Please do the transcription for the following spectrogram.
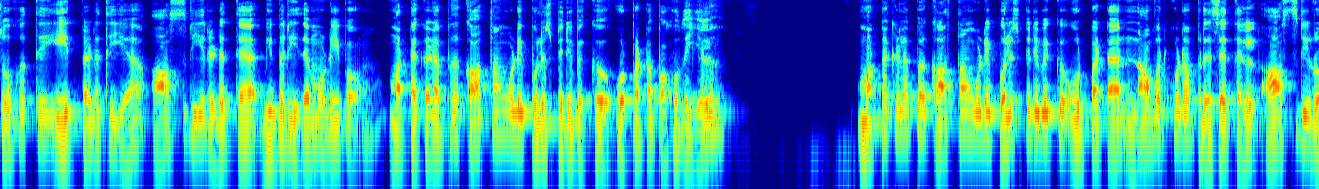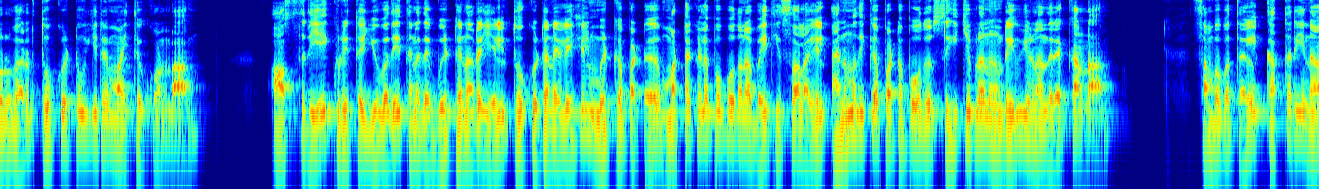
சோகத்தை ஏற்படுத்திய ஆசிரியர் எடுத்த விபரீதம் முடிவோம் மட்டக்களப்பு காத்தாங்குடி போலீஸ் பிரிவுக்கு உட்பட்ட பகுதியில் மட்டக்களப்பு காத்தாங்குடி போலீஸ் பிரிவுக்கு உட்பட்ட நாவர்குடா பிரதேசத்தில் ஆசிரியர் ஒருவர் தூக்கிட்டு உயிரை கொண்டார். ஆசிரியை குறித்த யுவதி தனது வீட்டின் அறையில் தூக்கிட்ட நிலையில் மீட்கப்பட்டு மட்டக்களப்பு போதனா வைத்தியசாலையில் அனுமதிக்கப்பட்ட போது சிகிச்சை பலனின்றி உயிரிழந்திருக்கின்றார் சம்பவத்தில் கத்தரினா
